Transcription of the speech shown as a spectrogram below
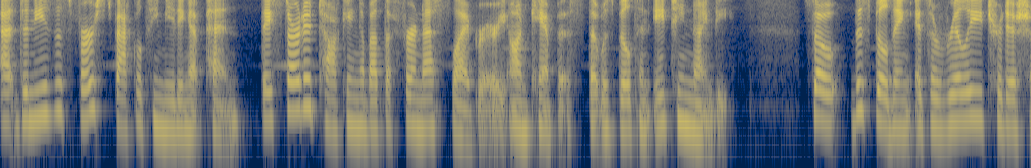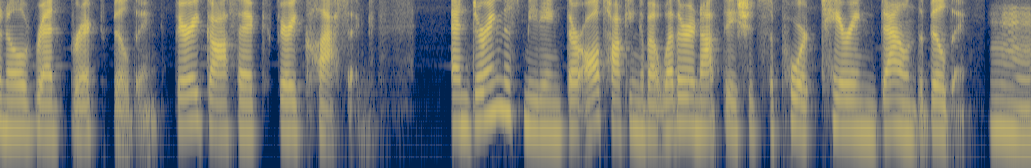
at Denise's first faculty meeting at Penn, they started talking about the Furness Library on campus that was built in 1890. So, this building, it's a really traditional red brick building, very gothic, very classic. And during this meeting, they're all talking about whether or not they should support tearing down the building. Hmm.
